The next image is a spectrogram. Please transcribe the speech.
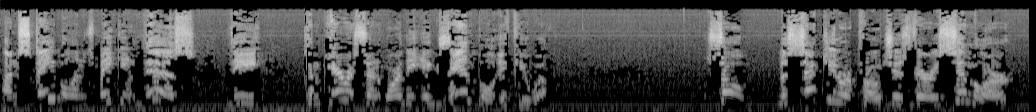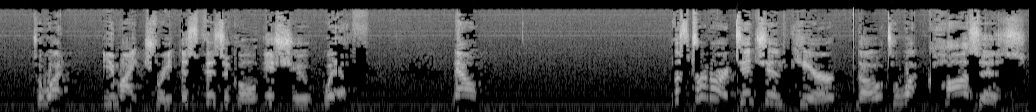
unstable and is making this the comparison or the example, if you will. So, the secular approach is very similar to what you might treat this physical issue with. Now, let's turn our attention here, though, to what causes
